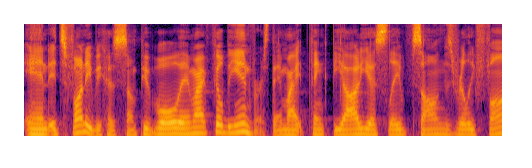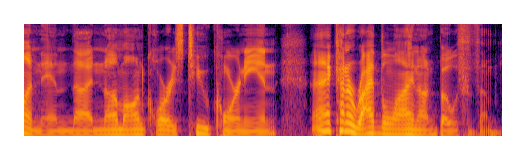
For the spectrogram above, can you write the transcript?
And it's funny because some people they might feel the inverse. They might think the Audioslave song is really fun and uh, Numb Encore is too corny, and I kind of ride the line on both of them.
